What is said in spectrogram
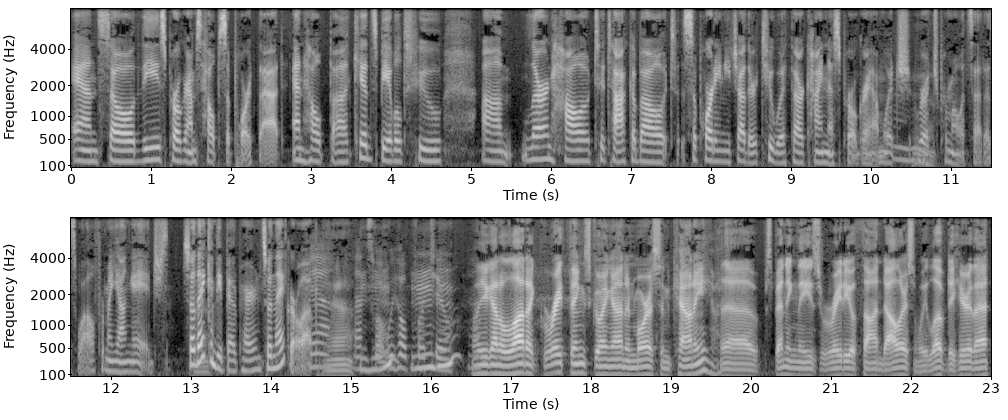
And so these programs help support that and help uh, kids be able to um, learn how to talk about supporting each other too with our kindness program, which Rich promotes that as well from a young age. So they can be better parents when they grow up. yeah, Yeah. that's what we hope for too. Well, you got a lot of great things going on in Morrison County, uh, spending these radiothon dollars, and we love to hear that.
